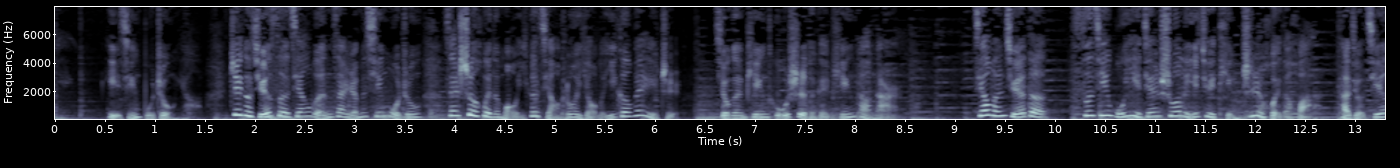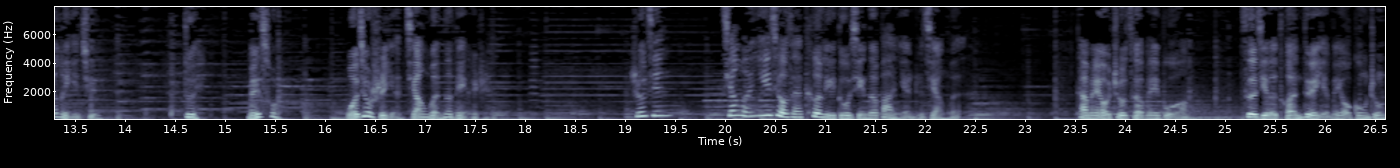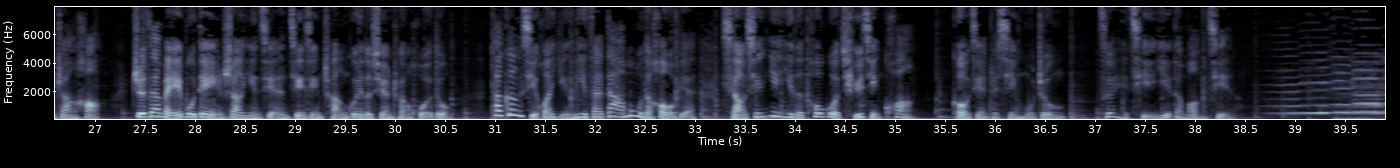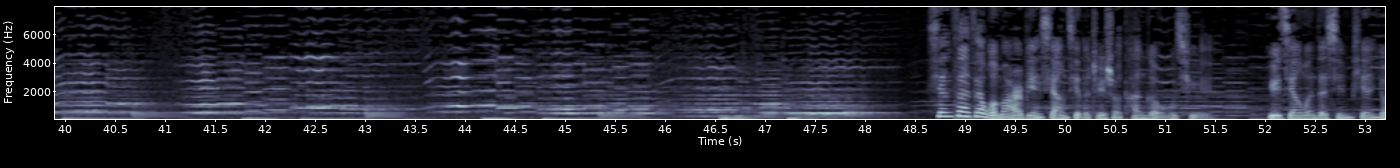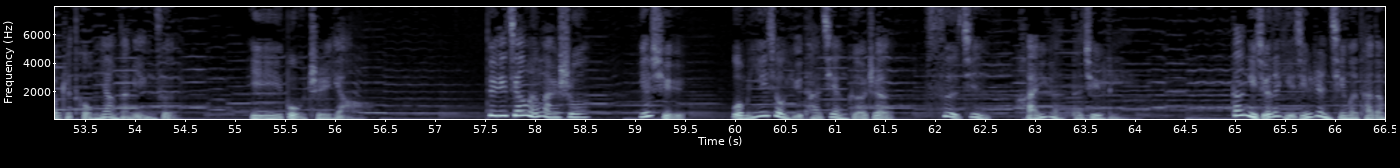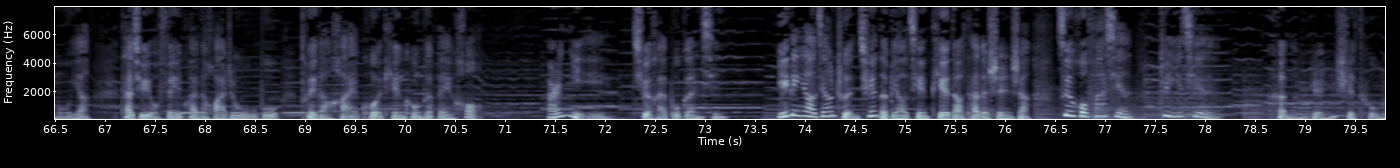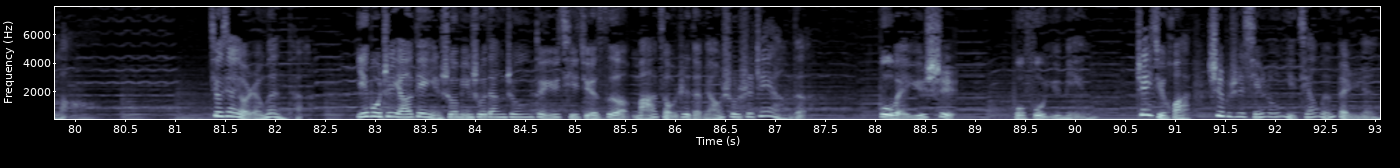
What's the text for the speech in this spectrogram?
已经不重要，这个角色姜文在人们心目中，在社会的某一个角落有了一个位置，就跟拼图似的给拼到那儿了。姜文觉得。司机无意间说了一句挺智慧的话，他就接了一句：“对，没错，我就是演姜文的那个人。”如今，姜文依旧在特立独行的扮演着姜文。他没有注册微博，自己的团队也没有公众账号，只在每一部电影上映前进行常规的宣传活动。他更喜欢隐匿在大幕的后边，小心翼翼的透过取景框，构建着心目中最奇异的梦境。现在在我们耳边响起的这首探戈舞曲，与姜文的新片有着同样的名字，《一步之遥》。对于姜文来说，也许我们依旧与他间隔着似近还远的距离。当你觉得已经认清了他的模样，他却又飞快的划着舞步退到海阔天空的背后，而你却还不甘心，一定要将准确的标签贴到他的身上，最后发现这一切。可能仍是徒劳。就像有人问他：“一步之遥电影说明书当中对于其角色马走日的描述是这样的：“不违于世，不负于名。”这句话是不是形容你姜文本人？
